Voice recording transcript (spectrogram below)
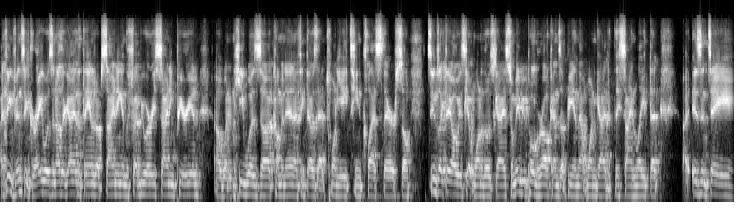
I think Vincent Gray was another guy that they ended up signing in the February signing period uh, when he was uh, coming in. I think that was that 2018 class there. So seems like they always get one of those guys. So maybe Pogorelk ends up being that one guy that they sign late that isn't a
